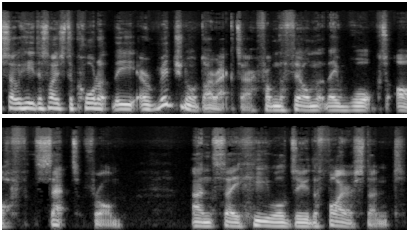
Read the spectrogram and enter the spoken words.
so he decides to call up the original director from the film that they walked off set from and say he will do the fire stunt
